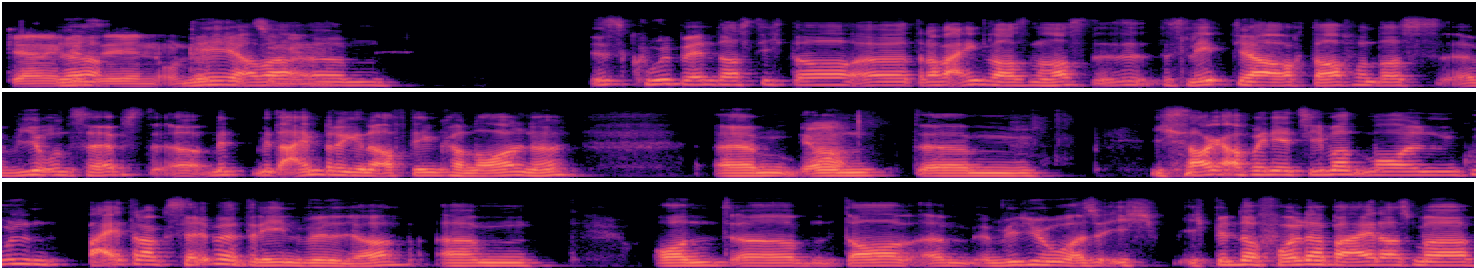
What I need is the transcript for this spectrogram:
gerne ja. gesehen. Nee, aber ähm, ist cool, Ben, dass dich da äh, drauf eingelassen hast. Das, das, lebt ja auch davon, dass äh, wir uns selbst äh, mit, mit einbringen auf dem Kanal. Ne? Ähm, ja. Und ähm, ich sage auch, wenn jetzt jemand mal einen coolen Beitrag selber drehen will, ja, ähm, und ähm, da ähm, im Video, also ich, ich bin da voll dabei, dass man,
